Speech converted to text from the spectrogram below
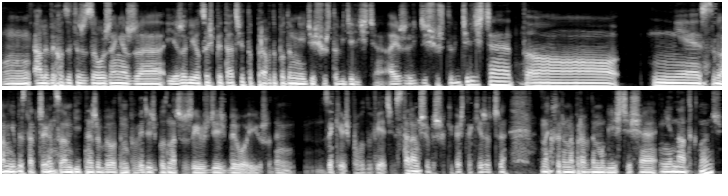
mm, ale wychodzę też z założenia, że jeżeli o coś pytacie, to prawdopodobnie gdzieś już to widzieliście. A jeżeli gdzieś już to widzieliście, to nie jest dla mnie wystarczająco ambitne, żeby o tym powiedzieć, bo znaczy, że już gdzieś było i już o tym z jakiegoś powodu wiecie. Staram się wyszukiwać takie rzeczy, na które naprawdę mogliście się nie natknąć.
